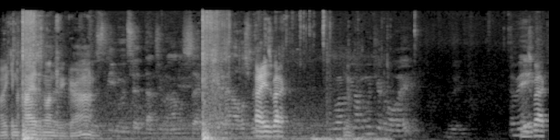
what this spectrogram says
Oh, or we can hide him underground. Ah, he's back. He's back.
